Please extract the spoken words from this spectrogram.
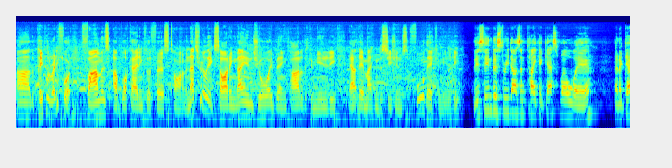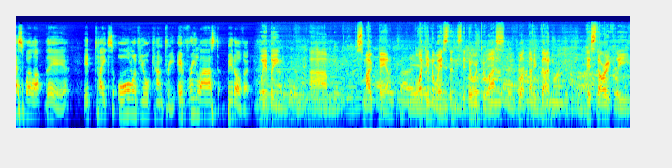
Uh, the people are ready for it. Farmers are blockading for the first time, and that's really exciting. They enjoy being part of the community, out there making decisions for their community. This industry doesn't take a gas well there and a gas well up there. It takes all of your country, every last bit of it. We're being um, smoked out. Like in the Westerns, they're doing to us what they've done historically,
